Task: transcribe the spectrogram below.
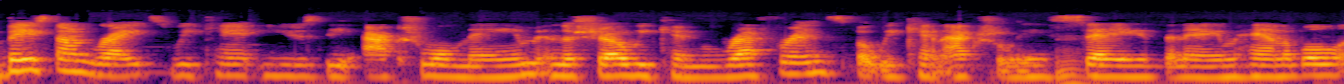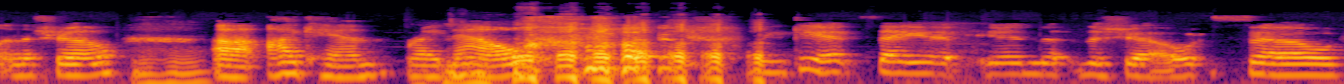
based on rights, we can't use the actual name in the show. We can reference, but we can't actually mm-hmm. say the name Hannibal in the show. Mm-hmm. Uh, I can right now, we can't say it in the show. So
